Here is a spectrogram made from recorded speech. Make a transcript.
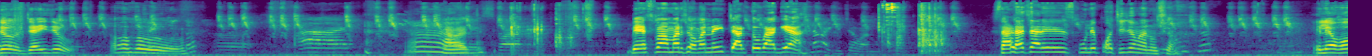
જો જઈ જો. ઓહો. બેસવા અમારે જવાનું નહીં ચાર તો વાગ્યા. સાડા ચારે સ્કૂલે પહોંચી જવાનું છે. એટલે હવે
